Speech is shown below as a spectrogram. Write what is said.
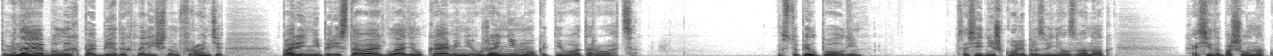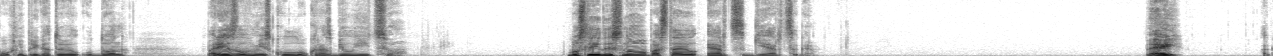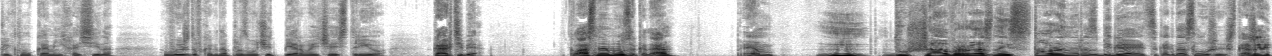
Вспоминая о былых победах на личном фронте, парень, не переставая, гладил камень и уже не мог от него оторваться. Наступил полдень. В соседней школе прозвенел звонок. Хасина пошел на кухню, приготовил удон, порезал в миску лук, разбил яйцо. После еды снова поставил эрцгерцога. «Эй!» — окликнул камень Хасина, выждав, когда прозвучит первая часть трио. «Как тебе? Классная музыка, да? Прям м -м, душа в разные стороны разбегается, когда слушаешь. Скажи!»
